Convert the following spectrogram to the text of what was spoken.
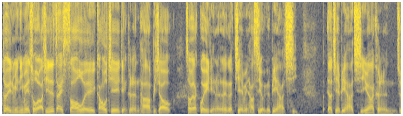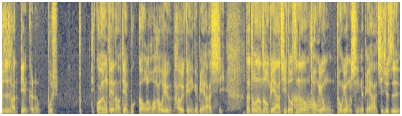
对你你没错啦。其实再稍微高阶一点，可能它比较稍微再贵一点的那个界面，它是有一个变压器，要接变压器，因为它可能就是它的电可能不是。光用电脑电不够的话，它会用，它会给你一个变压器。但通常这种变压器都是那种通用、oh. 通用型的变压器，就是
